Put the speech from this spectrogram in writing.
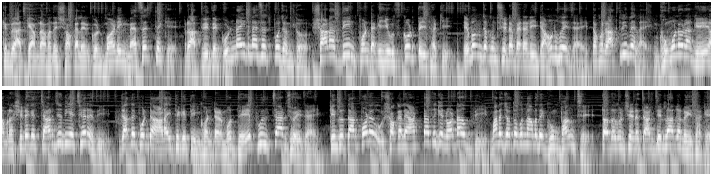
কিন্তু আজকে আমরা আমাদের সকালের গুড মর্নিং মেসেজ থেকে রাত্রিতে গুড নাইট মেসেজ পর্যন্ত সারা দিন ফোনটাকে ইউজ করতেই থাকি। এবং যখন সেটা ব্যাটারি ডাউন হয়ে যায়, তখন রাত্রিবেলায় ঘুমানোর আগে আমরা সেটাকে চার্জে দিয়ে ছেড়ে দিই, যাতে ফোনটা আড়াই থেকে তিন ঘণ্টার মধ্যে ফুল চার্জ হয়ে যায়। কিন্তু তারপরেও সকালে আটটা থেকে নটা অবধি। মানে যতক্ষণ না আমাদের ঘুম ভাঙছে, ততক্ষণ সেটা চার্জে লাগানোই থাকে।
